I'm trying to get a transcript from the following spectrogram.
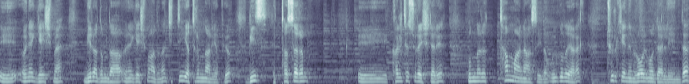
e, öne geçme, bir adım daha öne geçme adına ciddi yatırımlar yapıyor. Biz tasarım, e, kalite süreçleri bunları tam manasıyla uygulayarak Türkiye'nin rol modelliğinde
